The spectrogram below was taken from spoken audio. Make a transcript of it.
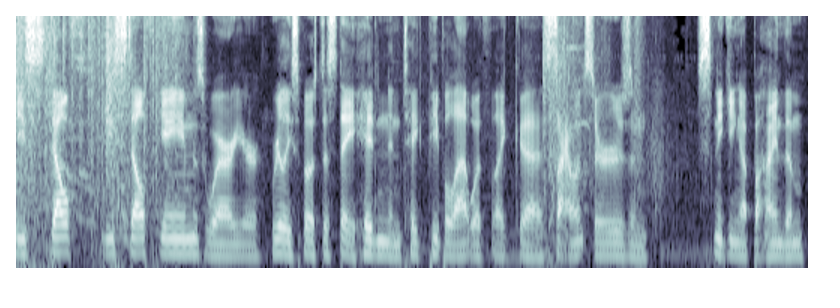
These stealth these stealth games where you're really supposed to stay hidden and take people out with like uh, silencers and sneaking up behind them.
